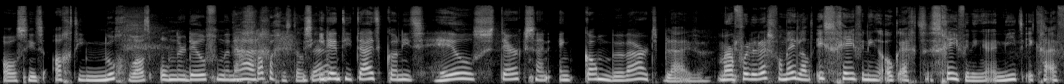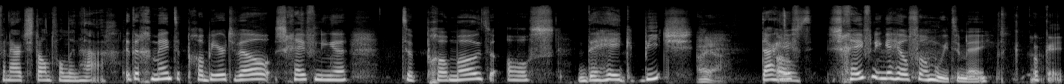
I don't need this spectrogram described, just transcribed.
al sinds 18 nog wat onderdeel van Den Haag. Ja, grappig is dat, dus hè? identiteit kan iets heel sterk zijn en kan bewaard blijven. Maar voor de rest van Nederland is Scheveningen ook echt Scheveningen. En niet, ik ga even naar het strand van Den Haag. De gemeente probeert wel Scheveningen te promoten als The Hague Beach. Oh ja. Daar oh. heeft Scheveningen heel veel moeite mee. Oké. Okay.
